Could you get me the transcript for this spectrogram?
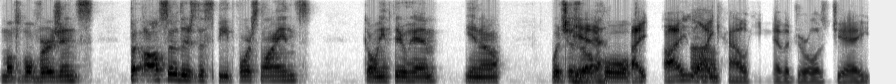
multiple versions. But also there's the Speed Force lines going through him, you know, which is real cool. I I Um, like how he never draws Jay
